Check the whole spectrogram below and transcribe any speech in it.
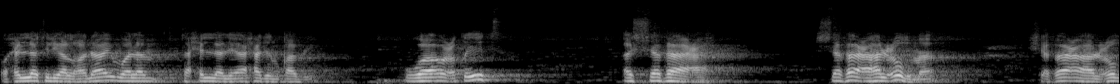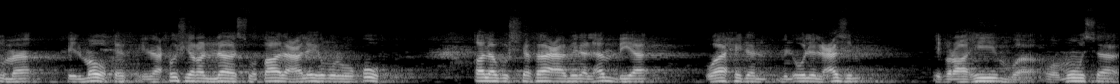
وحلت لي الغنائم ولم تحل لأحد قبلي وأعطيت الشفاعة. الشفاعة العظمى. الشفاعة العظمى في الموقف. إذا حشر الناس وطال عليهم الوقوف طلبوا الشفاعة من الأنبياء واحدا من أولي العزم إبراهيم وموسى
